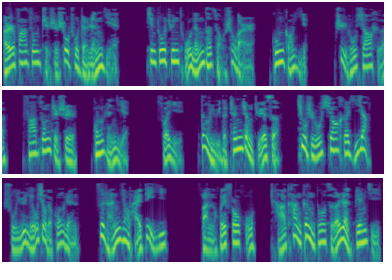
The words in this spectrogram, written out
而发宗只是受畜者人也。今诸君徒能得走兽耳，公狗也。至如萧何，发宗只是工人也。所以邓禹的真正角色就是如萧何一样，属于刘秀的工人，自然要排第一。返回搜狐，查看更多责任编辑。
